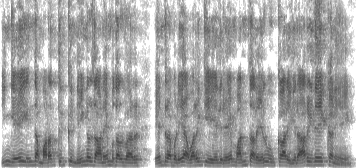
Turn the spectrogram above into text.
இங்கே இந்த மடத்துக்கு நீங்கள் தானே முதல்வர் என்றபடி அவருக்கு எதிரே மண் தரையில் உட்காருகிறார் இதயக்கனி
